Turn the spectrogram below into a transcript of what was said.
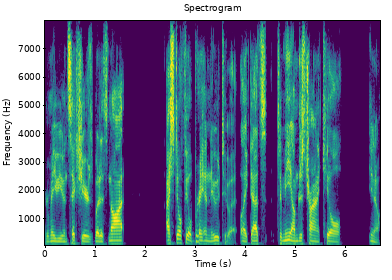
or maybe even six years, but it's not. I still feel brand new to it. Like that's to me, I'm just trying to kill, you know,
